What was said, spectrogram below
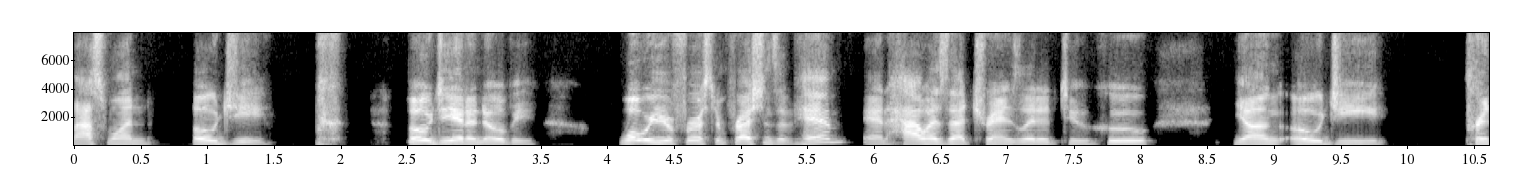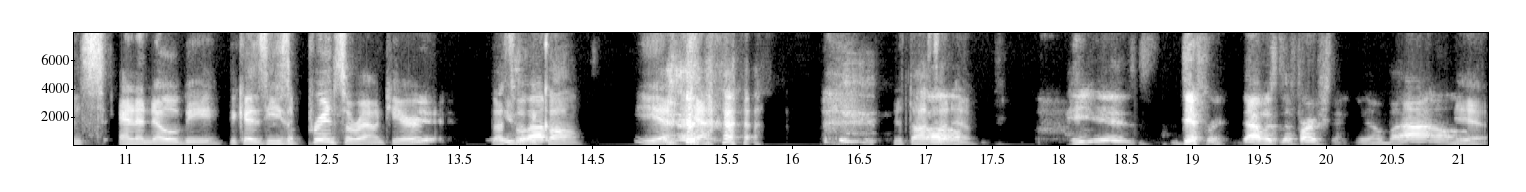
Last one, OG. OG Anunoby. What were your first impressions of him and how has that translated to who young OG Prince Anunoby because he's a prince around here. Yeah, That's what we call him. Yeah, yeah. Your thoughts um, on him? He is different. That was the first thing, you know. But I, um, yeah,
